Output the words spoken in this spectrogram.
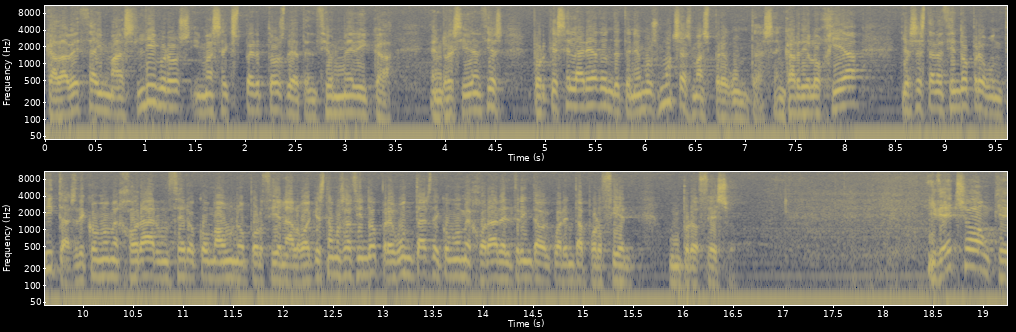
cada vez hay más libros y más expertos de atención médica en residencias porque es el área donde tenemos muchas más preguntas. En cardiología ya se están haciendo preguntitas de cómo mejorar un 0,1% algo. Aquí estamos haciendo preguntas de cómo mejorar el 30 o el 40% un proceso. Y de hecho, aunque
